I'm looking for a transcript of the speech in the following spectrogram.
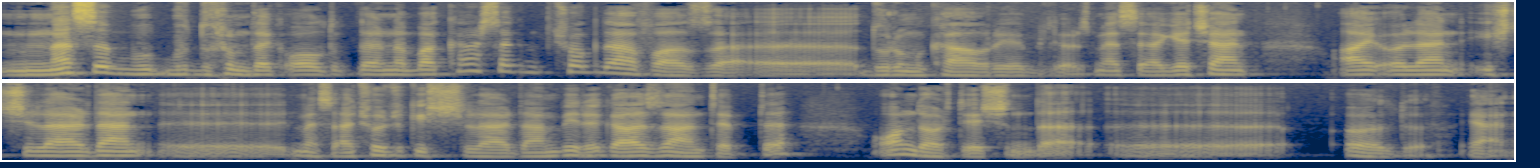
nasıl bu, bu durumda olduklarına bakarsak çok daha fazla e, durumu kavrayabiliyoruz. Mesela geçen ay ölen işçilerden e, mesela çocuk işçilerden biri Gaziantep'te 14 yaşında e, öldü. Yani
